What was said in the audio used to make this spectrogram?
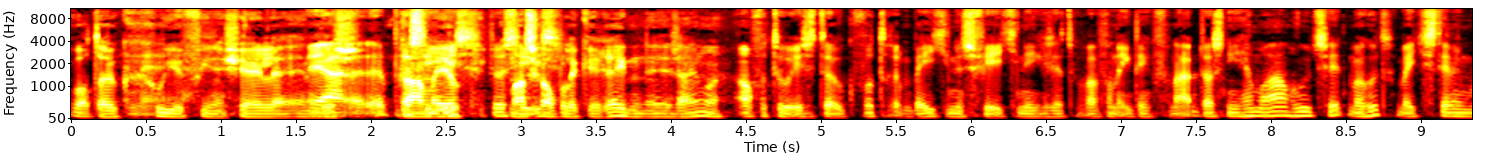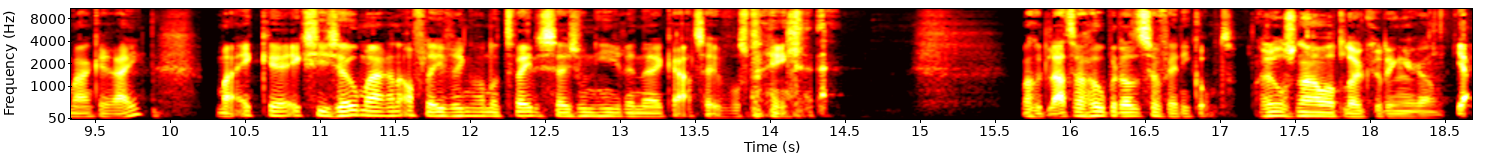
Wat ook eh, goede financiële en ja, dus eh, precies, daarmee ook precies. maatschappelijke redenen zijn. Maar Af en toe is het ook, wordt er een beetje een sfeertje neergezet waarvan ik denk van nou, dat is niet helemaal hoe het zit. Maar goed, een beetje stemmingmakerij. Maar ik, eh, ik zie zomaar een aflevering van het tweede seizoen hier in uh, Kaatsheuvel spelen. maar goed, laten we hopen dat het zover niet komt. heel snel wat leukere dingen gaan. Ja.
